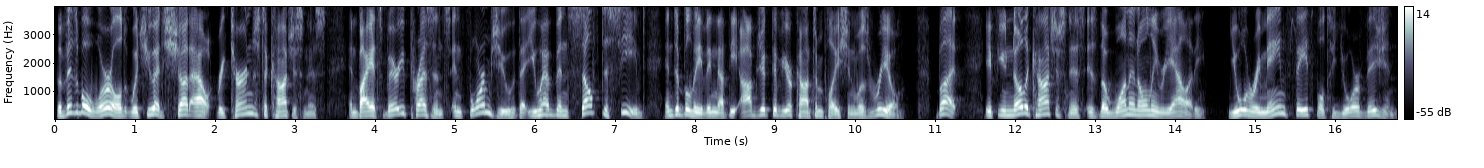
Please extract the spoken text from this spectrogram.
The visible world which you had shut out returns to consciousness, and by its very presence informs you that you have been self deceived into believing that the object of your contemplation was real. But if you know the consciousness is the one and only reality, you will remain faithful to your vision,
